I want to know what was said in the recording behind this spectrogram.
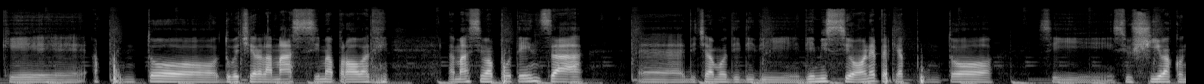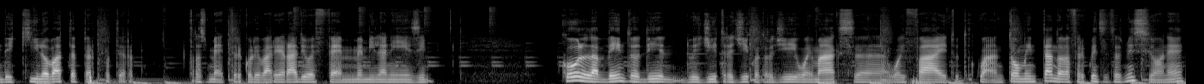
che appunto dove c'era la massima prova di la massima potenza eh, diciamo di, di, di, di, emissione perché appunto si, si, usciva con dei kilowatt per poter trasmettere con le varie radio FM milanesi. Con l'avvento di 2G, 3G, 4G, WiMAX, WiFi, tutto quanto, aumentando la frequenza di trasmissione,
